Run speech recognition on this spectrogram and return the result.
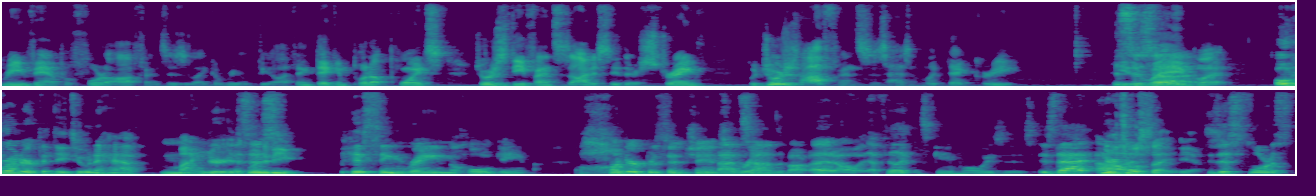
revamp of Florida offense is like a real deal. I think they can put up points. Georgia's defense is obviously their strength, but Georgia's offense just hasn't looked that great This either is way. uh, but Over-under 52 and a half. Minder, it's Is going to be pissing rain the whole game. 100% chance that of rain. sounds about. I, I feel like this game always is. Is that uh, Neutral site, yes. Is this Florida's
